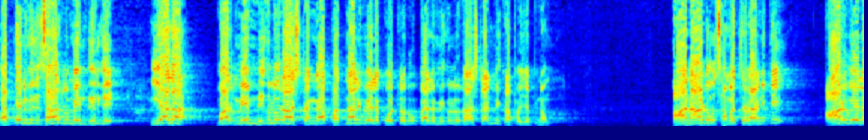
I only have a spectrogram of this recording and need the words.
పద్దెనిమిది సార్లు మేము తిరిగి ఇవాళ వారు మేము మిగులు రాష్ట్రంగా పద్నాలుగు వేల కోట్ల రూపాయల మిగులు రాష్ట్రాన్ని మీకు అప్పచెప్పినాం ఆనాడు సంవత్సరానికి ఆరు వేల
